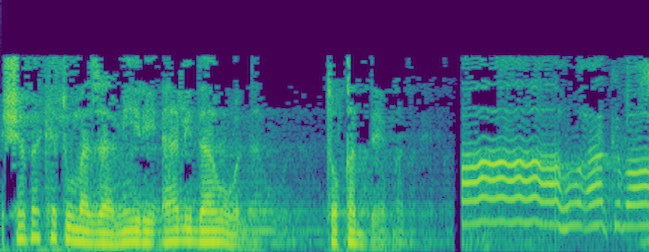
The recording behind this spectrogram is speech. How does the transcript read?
شبكة مزامير آل داود تقدم. الله أكبر.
